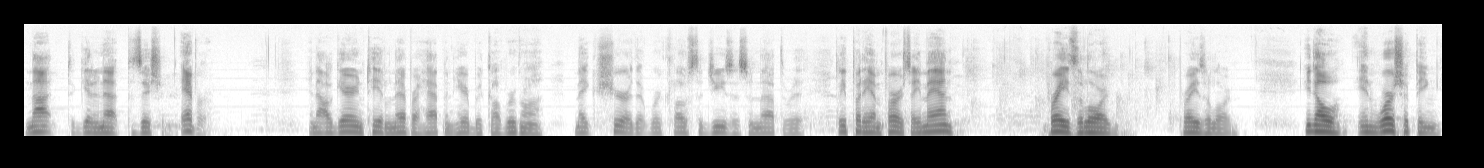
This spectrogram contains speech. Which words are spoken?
not to get in that position ever. And I'll guarantee it'll never happen here because we're going to make sure that we're close to Jesus enough that we put Him first. Amen? Praise the Lord. Praise the Lord. You know, in worshiping,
